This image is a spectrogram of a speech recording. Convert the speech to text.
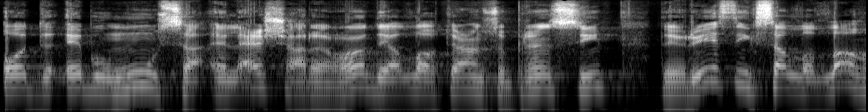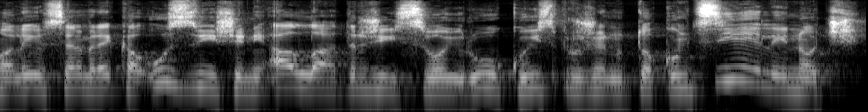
od Ebu Musa el-Ešara radi Allahu ta'ala su prenosi da je resnik sallallahu alaihi wasallam rekao uzvišeni Allah drži svoju ruku ispruženu tokom cijele noći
